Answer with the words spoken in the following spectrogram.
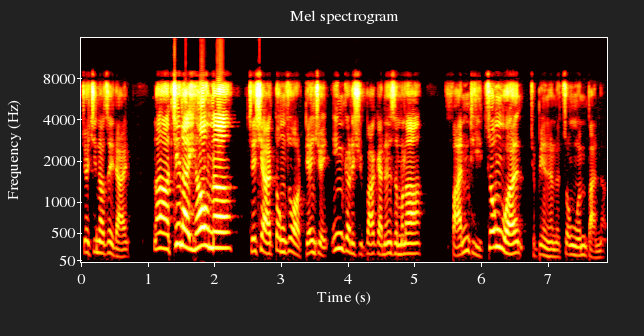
就进到这里来。那进来以后呢？接下来动作点选 English，把它改成什么呢？繁体中文就变成了中文版了。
